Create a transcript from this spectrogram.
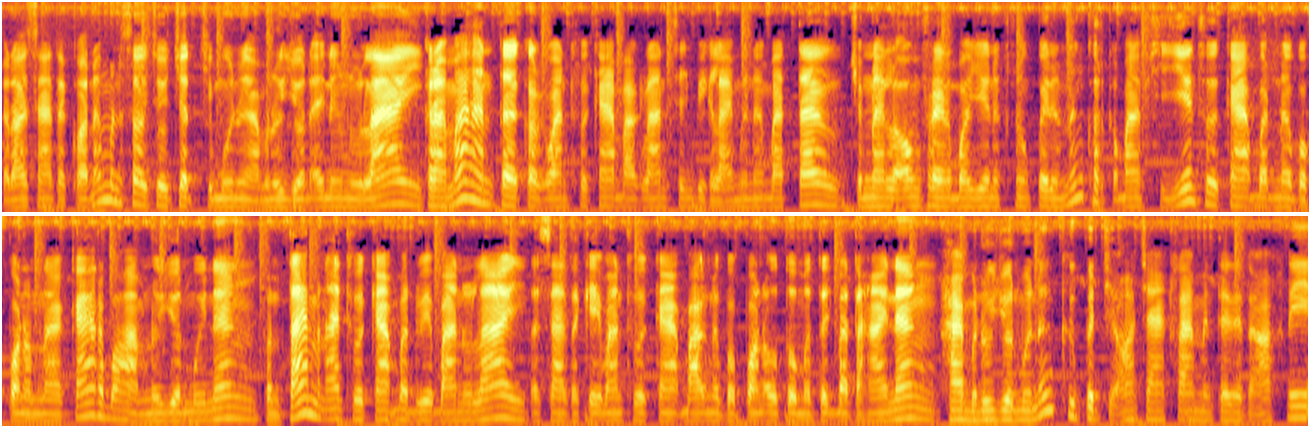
ក៏ដោយសារតែគាត់ហ្នឹងមិនសូវចូលចិត្តជាមួយនឹងមនុស្សយន្តអីនឹងនោះឡើយក្រោយមក Hunter គាត់ក៏បានធ្វើការបើកឡានចេញពីកន្លែងមួយហ្នឹងបាត់ទៅចំណែកលោកអ៊ំ Frank របស់យើងនៅក្នុងពេលហ្នឹងគាត់ក៏បានព្យាយាមធ្វើការបិទនៅប្រព័ន្ធដំណើរការរបស់មនុស្សយន្តមួយហ្នឹងប៉ុន្តែมันអាចធ្វើការបិទវាបាននោះឡើយដោយសារតែគេបានធ្វើការបើកនៅប្រព័ន្ធអូតូម៉ាទិកបាត់ទៅហើយហ្នឹងហើយមនុស្សយន្តមួយហ្នឹងគឺពិតជាអស្ចារ្យខ្លាំងមែនទែនអ្នកទាំងអស់គ្នា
